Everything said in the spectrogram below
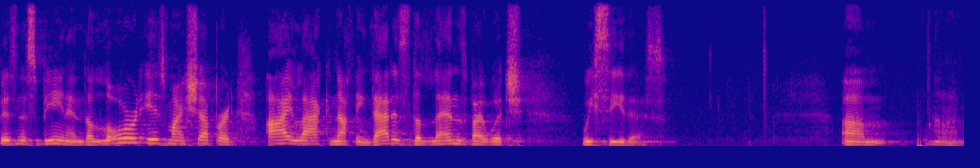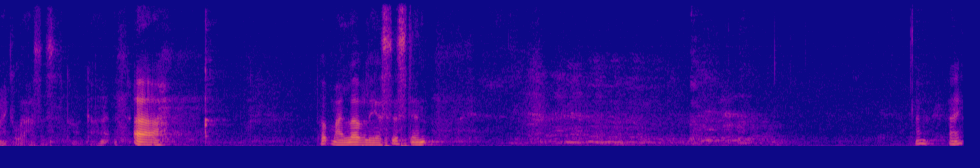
business being in. The Lord is my shepherd, I lack nothing. That is the lens by which we see this. Um, I don't have my glasses. Uh, but my lovely assistant. oh, hi.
